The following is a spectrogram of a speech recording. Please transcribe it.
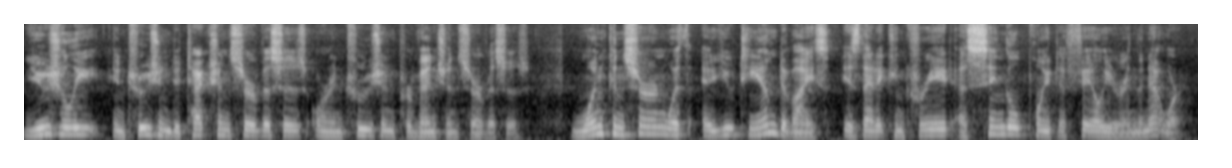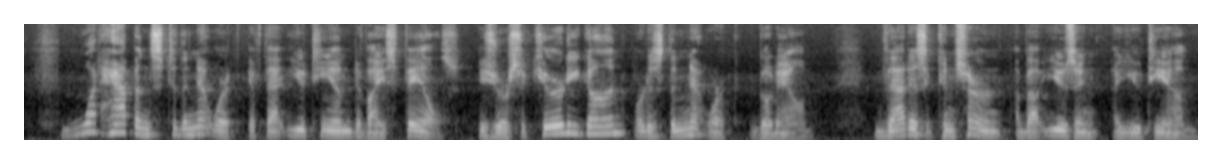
usually intrusion detection services or intrusion prevention services. One concern with a UTM device is that it can create a single point of failure in the network. What happens to the network if that UTM device fails? Is your security gone or does the network go down? That is a concern about using a UTM.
